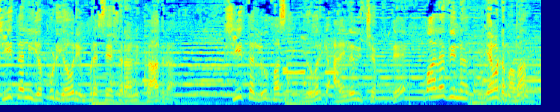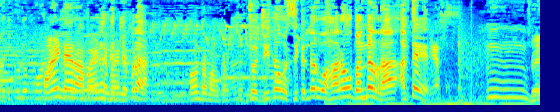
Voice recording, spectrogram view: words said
శీతల్ని ఎప్పుడు ఎవరు ఇంప్రెస్ చేశారా అని కాదురా. శీతల్ ఫస్ట్ ఎవరికి ఐ లవ్ యూ చెప్తే వాళ్ళే విన్నారు. ఏమంట మామా? అది కూడా పాయింట్ రా పాయింట్ చెప్పరా. అవునరా మామ కరెక్ట్ జో జీతా ఓ సికందర్ ఓ హారా ఓ బందర్ రా అంతే. రే,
